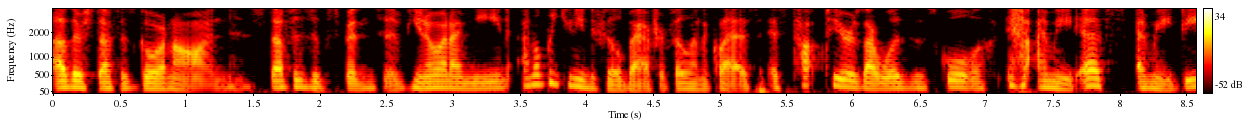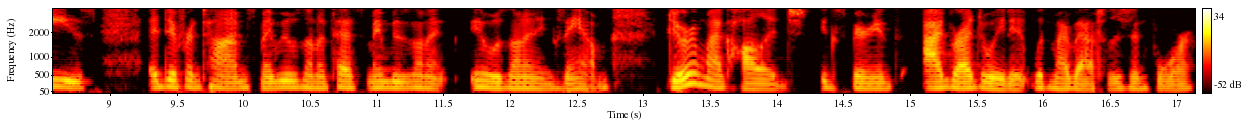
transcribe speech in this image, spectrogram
other stuff is going on. Stuff is expensive. You know what I mean? I don't think you need to feel bad for failing a class. As top tier as I was in school, I made F's, I made D's at different times. Maybe it was on a test, maybe it was on a it was on an exam. During my college experience, I graduated with my bachelor's in 4,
